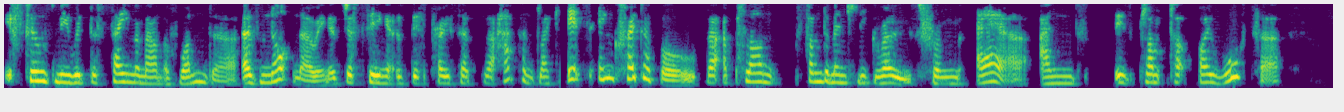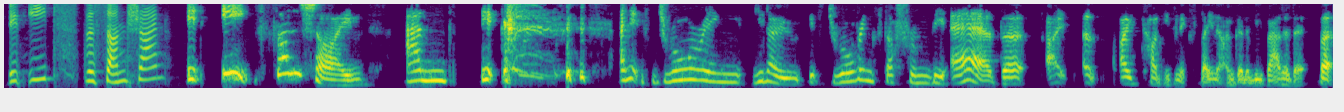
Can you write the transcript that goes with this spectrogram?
it fills me with the same amount of wonder as not knowing, as just seeing it as this process that happens. Like it's incredible that a plant fundamentally grows from air and is plumped up by water. It eats the sunshine. It eats sunshine and it and it's drawing, you know, it's drawing stuff from the air that I uh, I can't even explain it. I'm going to be bad at it, but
